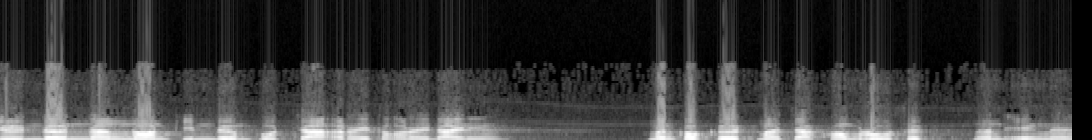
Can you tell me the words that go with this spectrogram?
ยืนเดินนั่งนอนกินดื่มพูดจาอะไรต่ออะไรได้เนี่ยมันก็เกิดมาจากความรู้สึก นั่นเองนะ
